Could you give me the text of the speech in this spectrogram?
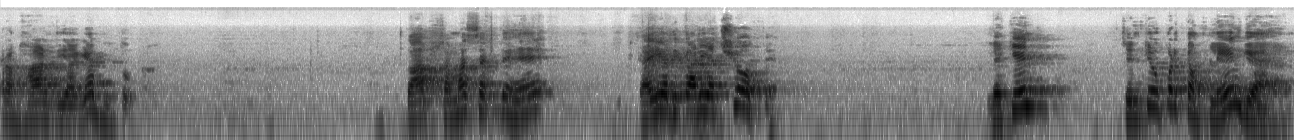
प्रभार दिया गया भूतों का तो आप समझ सकते हैं कई अधिकारी अच्छे होते हैं? लेकिन जिनके ऊपर कंप्लेन गया है,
